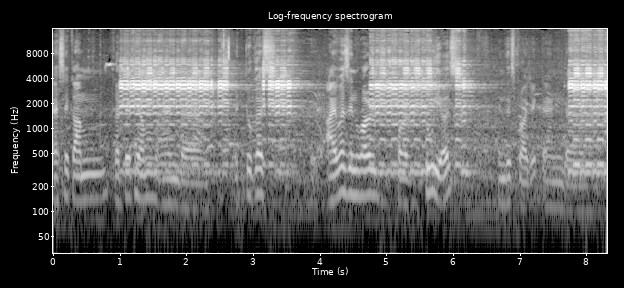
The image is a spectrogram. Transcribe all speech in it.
ऐसे काम करते थे हम and it took us I was involve for two years in this project and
